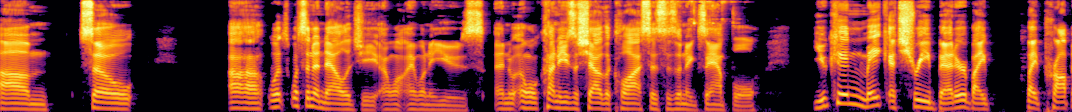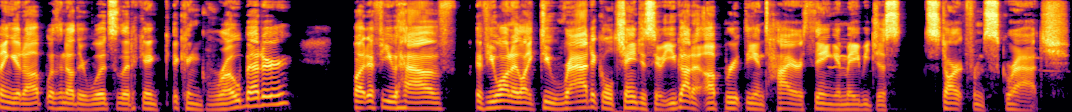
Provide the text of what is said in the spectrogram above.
um so uh what's what's an analogy i want i want to use and, and we'll kind of use a shadow of the colossus as an example you can make a tree better by by propping it up with another wood so that it can it can grow better. But if you have if you want to like do radical changes to it, you got to uproot the entire thing and maybe just start from scratch.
